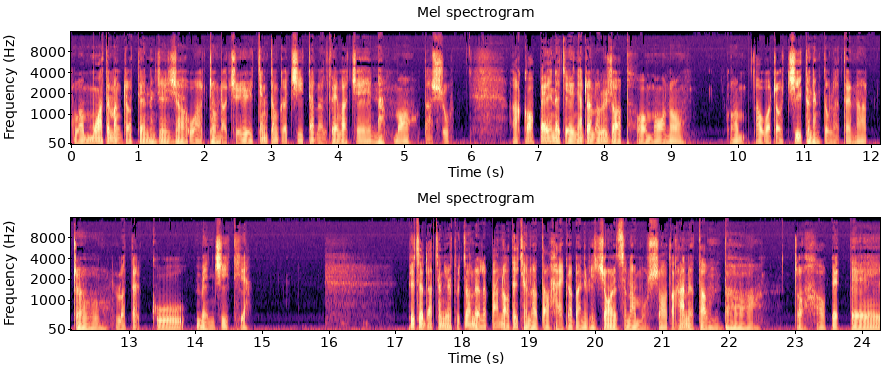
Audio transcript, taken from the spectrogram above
Và mua tới mạng trò tên nâng dây dò và trông đó chứ chẳng tổng cỡ chỉ tận ở dây và chế nằm mò tà sụ. À, có bé là chế nhát rồi nó lúc dò phô mò nó, Và tàu ở trò chỉ tận nâng tù là tờ nó trâu là tờ cú mình chỉ thiệt. Phía chờ đặt chân yêu tụi chọn là bán nó tới chờ nó tàu hải cả bạn vì join nó một số tàu hát nữa tàu cho họ bé tế,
